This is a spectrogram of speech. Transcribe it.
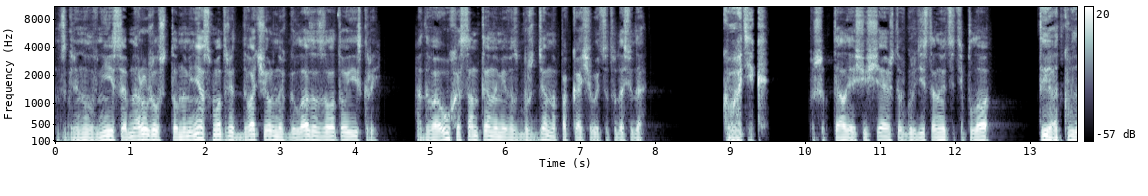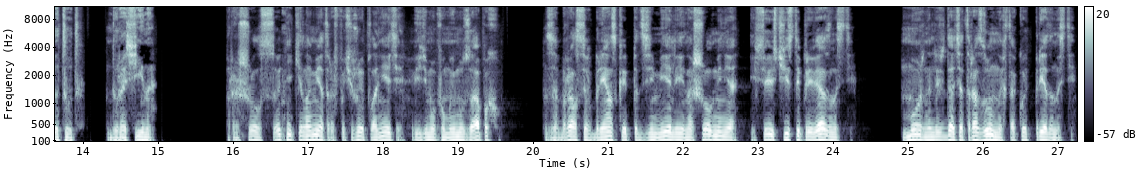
Взглянул вниз и обнаружил, что на меня смотрят два черных глаза с золотой искрой, а два уха с антеннами возбужденно покачиваются туда-сюда. «Котик!» — пошептал я, ощущая, что в груди становится тепло. «Ты откуда тут, дурачина?» Прошел сотни километров по чужой планете, видимо, по моему запаху. Забрался в Брянское подземелье и нашел меня, и все из чистой привязанности. Можно ли ждать от разумных такой преданности?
